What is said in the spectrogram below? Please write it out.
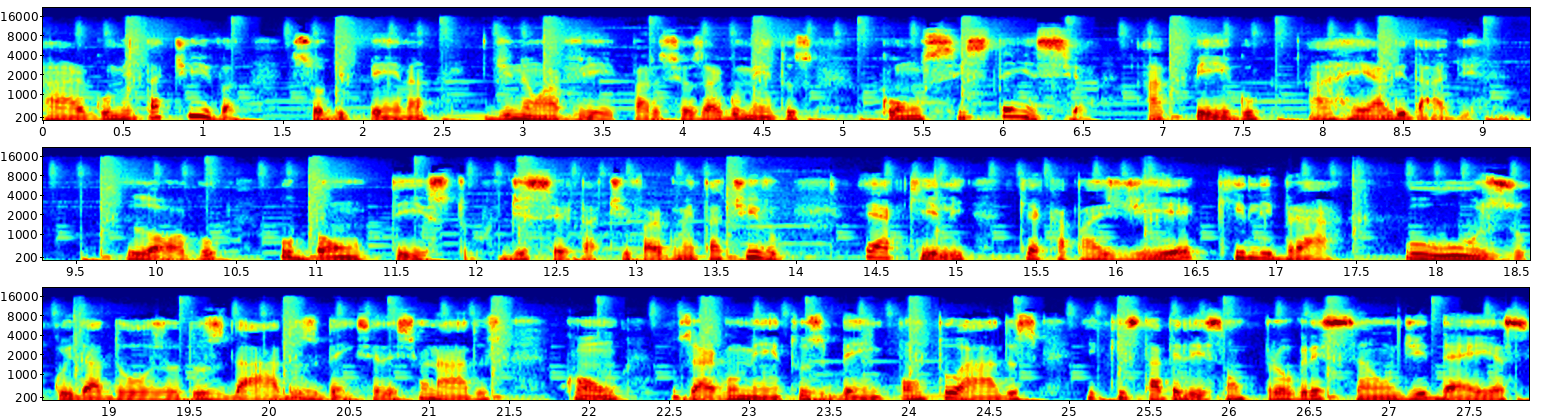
argumentativa, sob pena de não haver para os seus argumentos consistência, apego à realidade. Logo, o bom texto dissertativo argumentativo é aquele que é capaz de equilibrar o uso cuidadoso dos dados bem selecionados com os argumentos bem pontuados e que estabeleçam progressão de ideias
